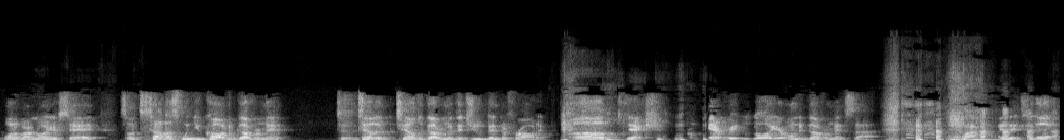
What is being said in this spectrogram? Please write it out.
one of our lawyers said, "So tell us when you called the government to tell tell the government that you've been defrauded." Objection from every lawyer on the government side, Wow. and the judge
